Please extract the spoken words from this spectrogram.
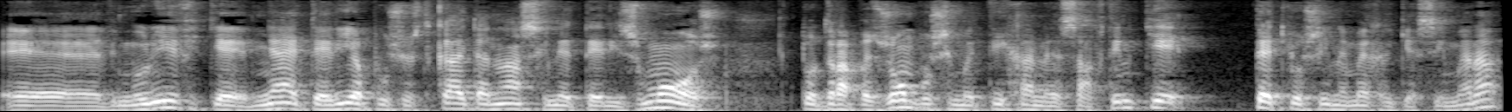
ε, δημιουργήθηκε μια εταιρεία που ουσιαστικά ήταν ένας συνεταιρισμός των τραπεζών που συμμετείχαν σε αυτήν και τέτοιος είναι μέχρι και σήμερα,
